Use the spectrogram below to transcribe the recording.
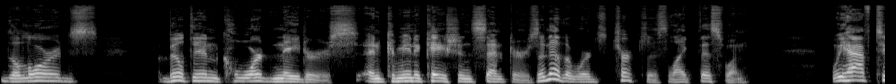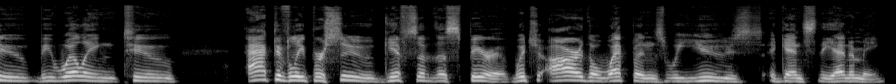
the Lord's built in coordinators and communication centers. In other words, churches like this one we have to be willing to actively pursue gifts of the Spirit, which are the weapons we use against the enemy.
